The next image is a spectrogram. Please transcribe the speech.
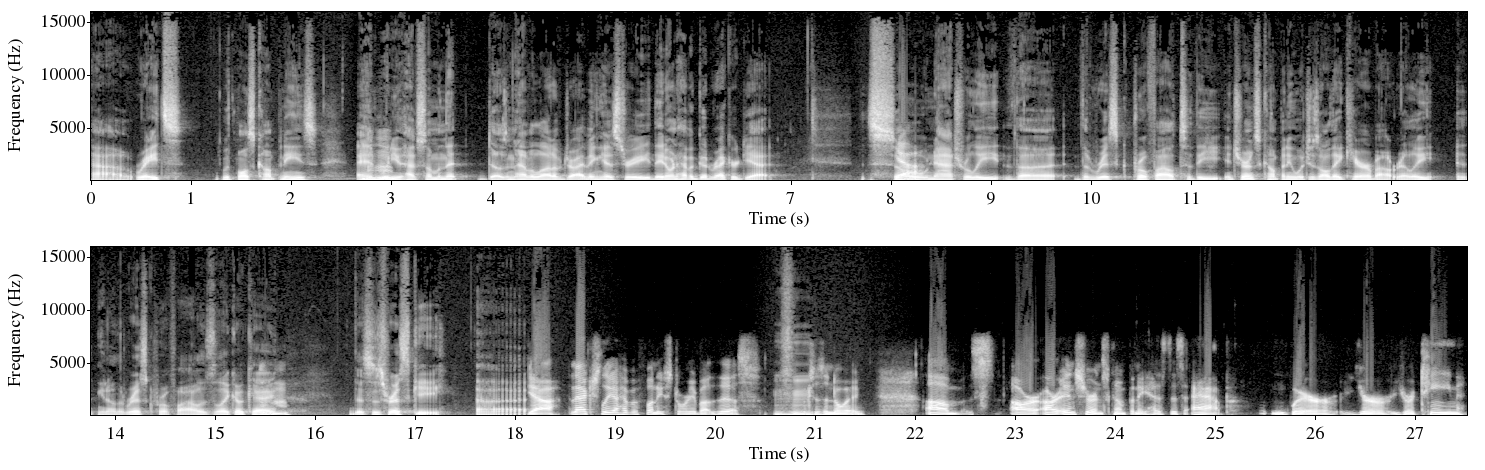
uh, rates with most companies. And Mm-hmm. when you have someone that doesn't have a lot of driving history, they don't have a good record yet. So Yeah. naturally, the the risk profile to the insurance company, which is all they care about, really, uh, you know, the risk profile is like, okay, Mm-hmm. this is risky. Yeah, and actually, I have a funny story about this, which is annoying. Um, our our insurance company has this app where your your teen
